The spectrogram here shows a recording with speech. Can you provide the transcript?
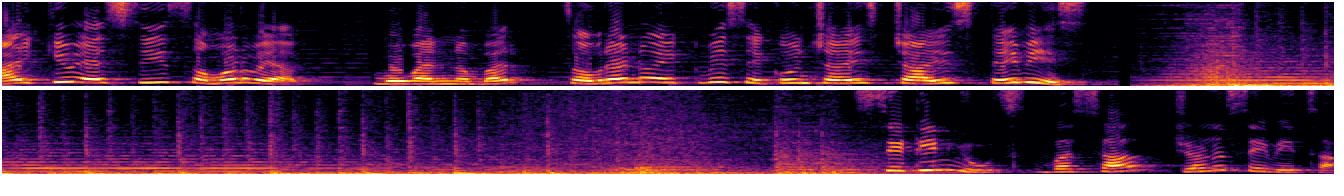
I Q S C समन्वयक. मोबाईल नंबर चौऱ्याण्णव एकवीस एकोणचाळीस चाळीस तेवीस. सिटी न्यूज वसा जनसेवेचा.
